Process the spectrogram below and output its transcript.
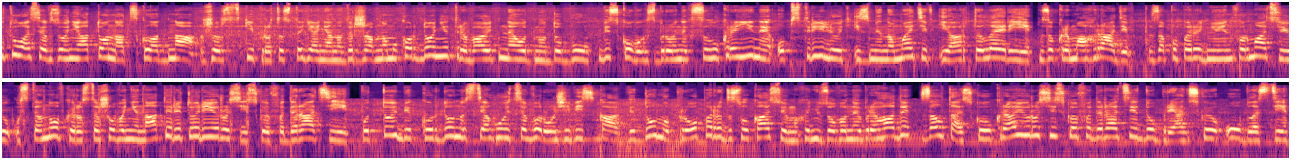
Ситуація в зоні АТО надскладна. Жорсткі протистояння на державному кордоні тривають не одну добу. Військових збройних сил України обстрілюють із мінометів і артилерії, зокрема градів. За попередньою інформацією, установки розташовані на території Російської Федерації. По той бік кордону стягуються ворожі війська. Відомо про передислокацію механізованої бригади з Алтайського краю Російської Федерації до Брянської області.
